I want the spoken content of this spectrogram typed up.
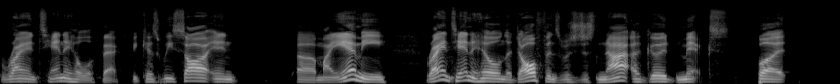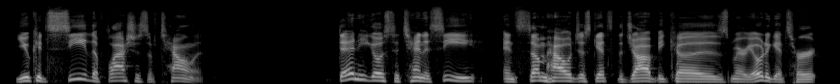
Ryan Tannehill effect because we saw in uh, Miami, Ryan Tannehill and the Dolphins was just not a good mix, but you could see the flashes of talent. Then he goes to Tennessee and somehow just gets the job because Mariota gets hurt.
